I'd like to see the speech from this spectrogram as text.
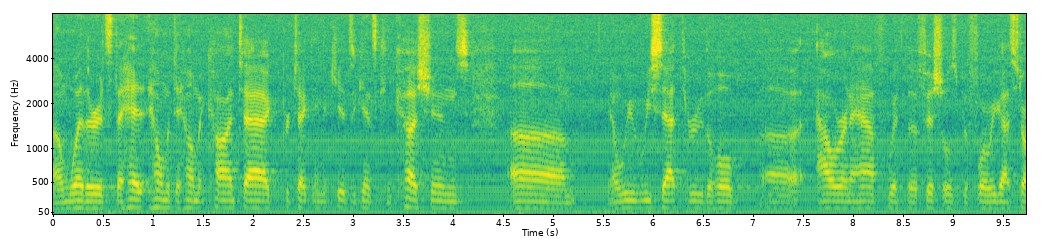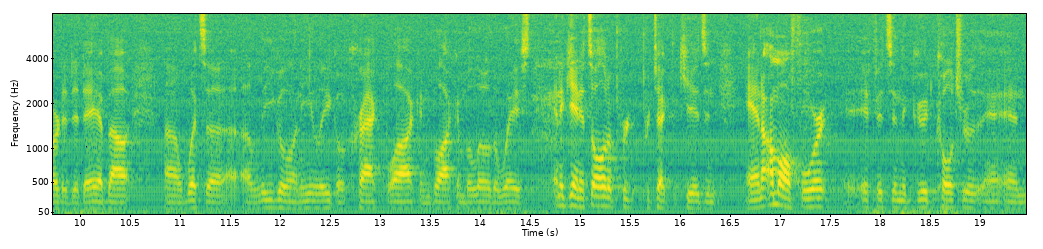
Um, whether it's the helmet-to-helmet contact, protecting the kids against concussions. Um, you know, we, we sat through the whole uh, hour and a half with the officials before we got started today about uh, what's a, a legal and illegal crack block and blocking below the waist. And again, it's all to pr- protect the kids, and, and I'm all for it if it's in the good culture and,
